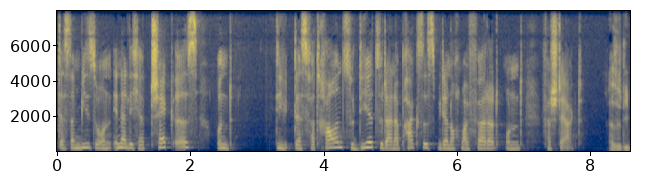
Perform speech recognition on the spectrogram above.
das dann wie so ein innerlicher Check ist und die, das Vertrauen zu dir, zu deiner Praxis wieder nochmal fördert und verstärkt. Also die,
